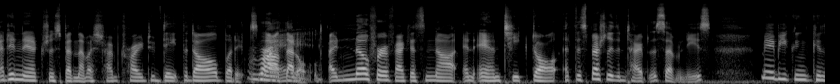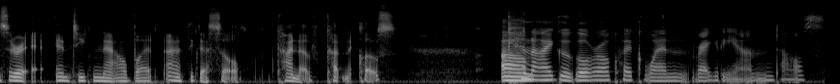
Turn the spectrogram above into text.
I didn't actually spend that much time trying to date the doll, but it's not that old. I know for a fact it's not an antique doll, especially the type of the seventies. Maybe you can consider it antique now, but I think that's still kind of cutting it close. Can I Google real quick when Raggedy Ann dolls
